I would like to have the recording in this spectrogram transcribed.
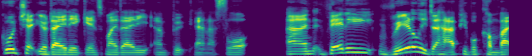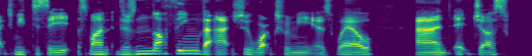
Go and check your diary against my diary and book in a slot. And very rarely do I have people come back to me to say, man, there's nothing that actually works for me as well. And it just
